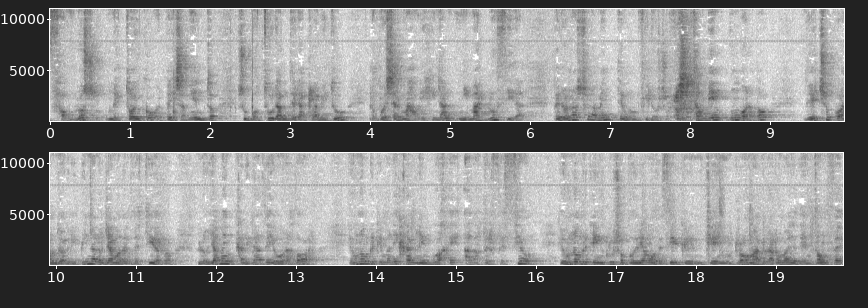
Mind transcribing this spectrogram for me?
fabuloso, un estoico, el pensamiento, su postura ante la esclavitud no puede ser más original ni más lúcida, pero no solamente un filósofo, es también un orador. De hecho, cuando Agripina lo llama del destierro, lo llama en calidad de orador. Es un hombre que maneja el lenguaje a la perfección. Es un hombre que incluso podríamos decir que, en Roma, que la Roma desde entonces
